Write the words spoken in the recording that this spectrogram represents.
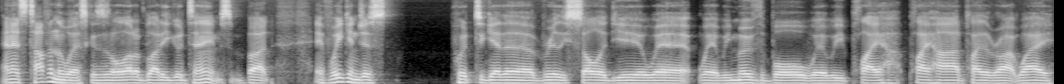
and it's tough in the West because there's a lot of bloody good teams. But if we can just put together a really solid year where where we move the ball, where we play play hard, play the right way.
